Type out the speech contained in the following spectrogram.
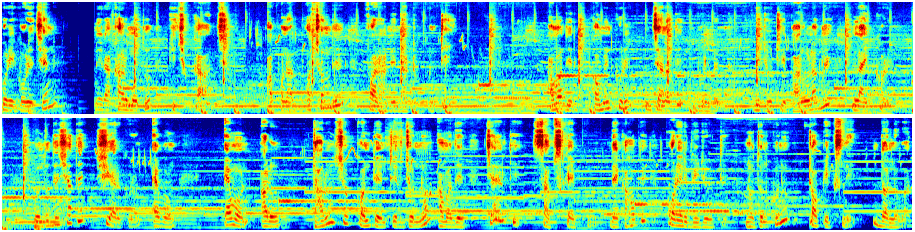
করে গড়েছেন। মনে রাখার মতো কিছু কাজ। আপনার পছন্দের ফারহানের নাটক কোনটি? আমাদের কমেন্ট করে জানাতে ভুলবেন না। ভিডিওটি ভালো লাগলে লাইক করেন। বন্ধুদের সাথে শেয়ার করুন এবং এমন আরও দারুণ সব কন্টেন্টের জন্য আমাদের চ্যানেলটি সাবস্ক্রাইব করুন। দেখা হবে পরের ভিডিওতে নতুন কোনো টপিকস নিয়ে। ধন্যবাদ।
